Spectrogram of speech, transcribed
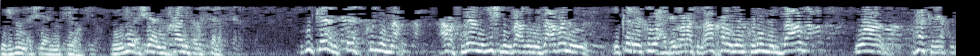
يريدون الأشياء المثيرة يريدون الأشياء المخالفة للسلف. يقول كلام السلف كله مع عرفناه يشبه بعضه بعضا ويكرر كل واحد عبارات الآخر وينقلون من بعض وهكذا يقول.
